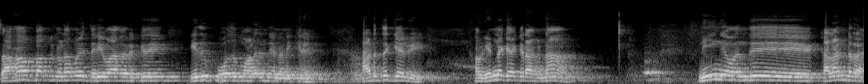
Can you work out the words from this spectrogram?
சஹாபாக்கள் நடைமுறை தெளிவாக இருக்குது. இது போதுமானதுன்னு நினைக்கிறேன். அடுத்த கேள்வி. அவங்க என்ன கேட்குறாங்கன்னா நீங்கள் வந்து கலண்டரை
